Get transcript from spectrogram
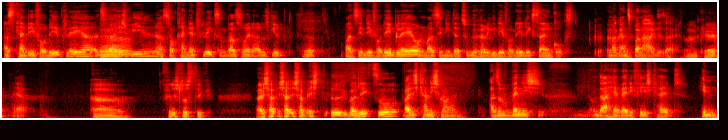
hast kein DVD-Player als Ja. Beispiel, hast auch kein Netflix und was es heute alles gibt. Ja. Malst dir einen DVD-Player und malst dir die dazugehörige DVD, legst da und guckst. Mal ganz banal gesagt. Okay. Ja. Äh, Finde ich lustig. Weil Ich habe ich hab, ich hab echt äh, überlegt, so, Weil ich kann nicht malen. Also wenn ich, und daher wäre die Fähigkeit hin,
